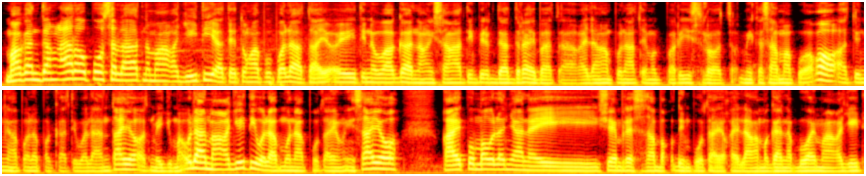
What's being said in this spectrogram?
Magandang araw po sa lahat ng mga ka-JT at ito nga po pala tayo ay tinawagan ng isang ating pinagdadrive at ah, kailangan po natin magparehistro at may kasama po ako. At yun nga pala pagkatiwalaan tayo at medyo maulan mga ka-JT wala muna po tayong ensayo. Kahit po maulan yan ay syempre sasabak din po tayo. Kailangan maghanap buhay mga ka-JT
